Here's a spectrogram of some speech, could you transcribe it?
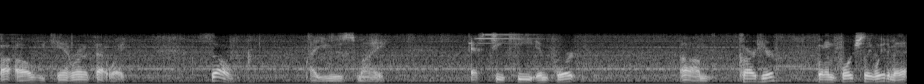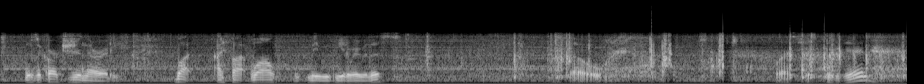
Uh-oh, we can't run it that way. So, I use my ST key import um, card here, but unfortunately, wait a minute, there's a cartridge in there already. But I thought, well, maybe we can get away with this. So, let's just put it in.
